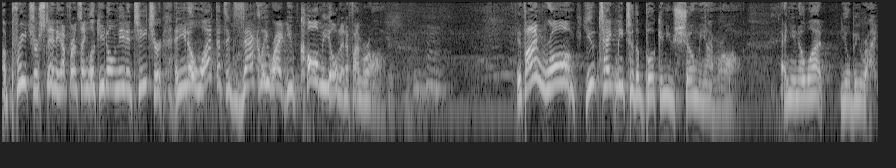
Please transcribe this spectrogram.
a, preacher standing up front saying, Look, you don't need a teacher. And you know what? That's exactly right. You call me on it if I'm wrong. If I'm wrong, you take me to the book and you show me I'm wrong. And you know what? You'll be right.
